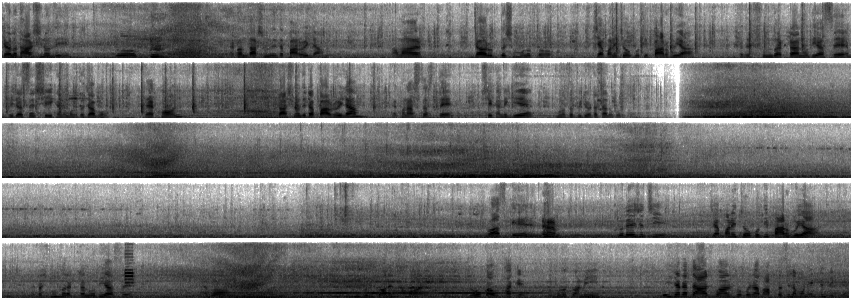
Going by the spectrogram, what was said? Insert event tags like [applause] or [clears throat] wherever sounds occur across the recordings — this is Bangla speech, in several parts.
এটা হলো ধারসি নদী। তো এখন দার্শন নদীতে পার হইলাম। আমার যাওয়ার উদ্দেশ্য মূলত চাপানি চৌপতি পার হইয়া তাদের সুন্দর একটা নদী আছে ব্রিজ আছে, সেইখানে মূলত যাব। এখন দার্শন নদীটা পার হইলাম। এখন আস্তে আস্তে সেখানে গিয়ে মূলত ভিডিওটা চালু করব তো আজকে চলে এসেছি জাপানি চৌপতি পার হইয়া একটা সুন্দর একটা নদী আছে এবং নদীতে অনেক সময় নৌকাও থাকে। তো মূলত আমি এই জায়গাতে আসব আসব করে ভাবতেছিলাম অনেক দিন থেকে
